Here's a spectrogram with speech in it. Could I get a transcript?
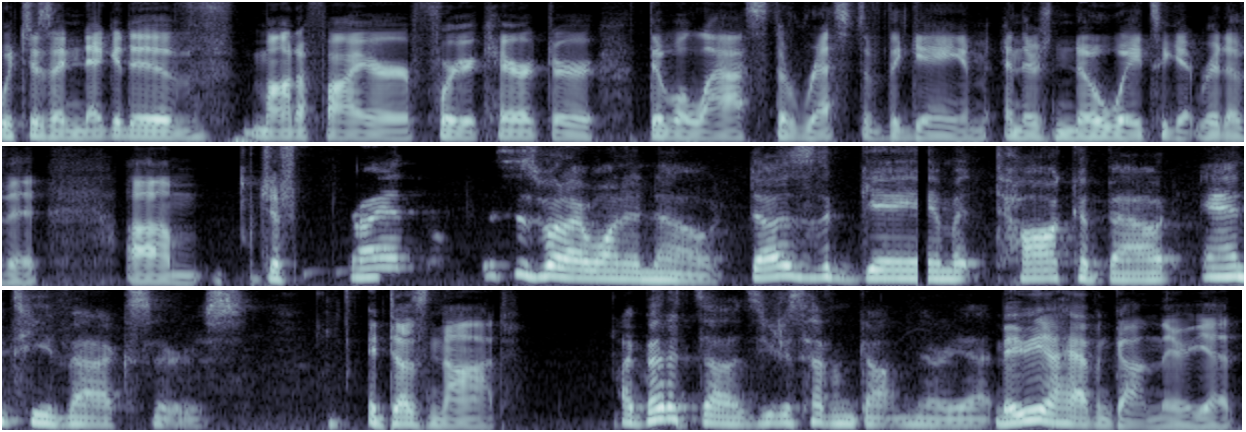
which is a negative modifier for your character that will last the rest of the game. And there's no way to get rid of it. Um, just Ryan, this is what I want to know. Does the game talk about anti-vaxxers? it does not. I bet it does. You just haven't gotten there yet. Maybe I haven't gotten there yet.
